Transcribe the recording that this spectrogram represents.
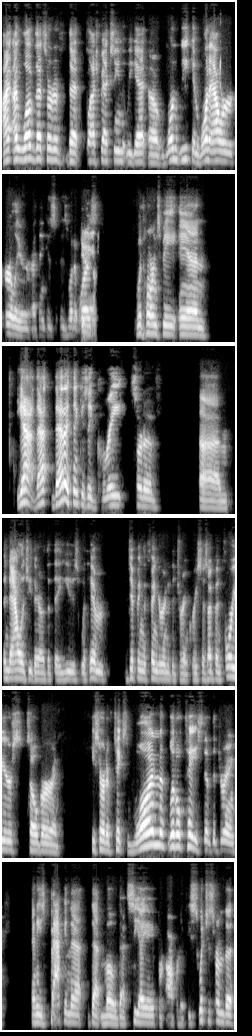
I I love that sort of that flashback scene that we get uh, one week and one hour earlier, I think is is what it was Yeah. with Hornsby, and yeah, that that I think is a great sort of um, analogy there that they use with him dipping the finger into the drink, where he says, "I've been four years sober," and he sort of takes one little taste of the drink and he's back in that that mode, that CIA for operative. He switches from the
